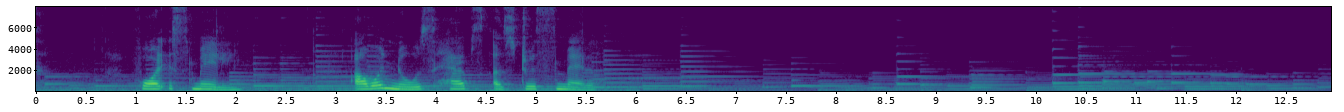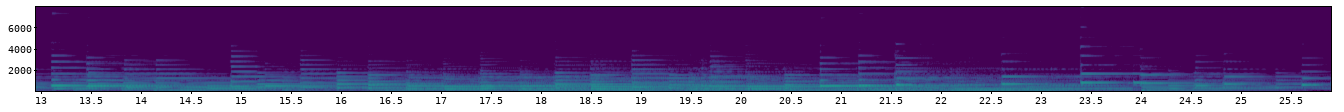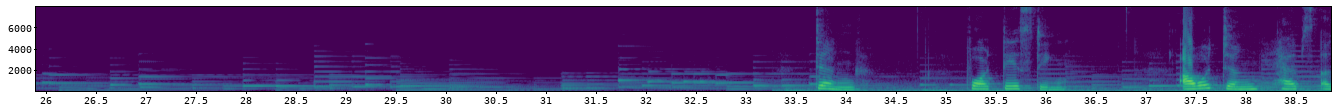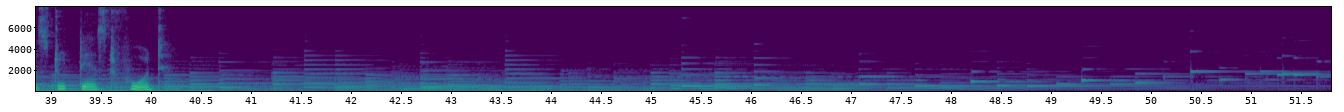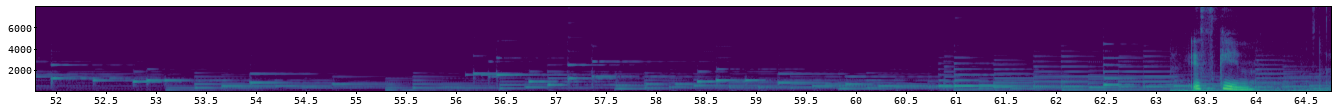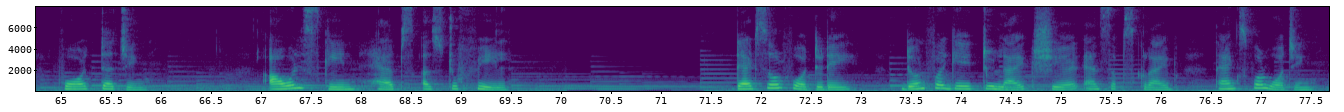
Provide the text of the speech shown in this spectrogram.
for smelling. Our nose helps us to smell. Tongue for tasting. Our tongue helps us to taste food. Skin for touching. Our skin helps us to feel. That's all for today. Don't forget to like, share, and subscribe. Thanks for watching.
